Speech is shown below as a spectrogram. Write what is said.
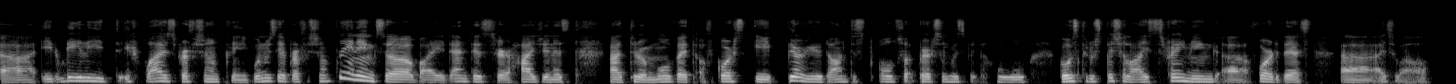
uh, it really it requires professional cleaning. When we say professional cleaning, so by a dentist or hygienist uh, to remove it, of course, a periodontist, also a person who's who goes through specialized training uh, for this uh, as well.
